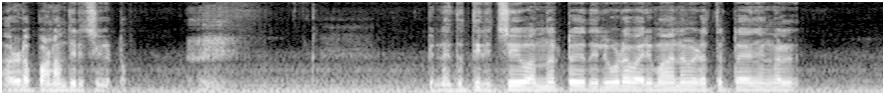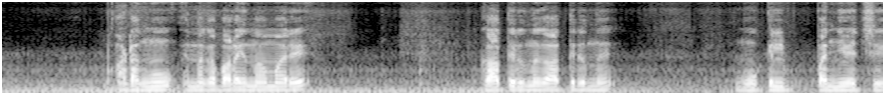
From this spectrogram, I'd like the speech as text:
അവരുടെ പണം തിരിച്ചു കിട്ടും. പിന്നെ ഇത് തിരിച്ച് വന്നിട്ട് ഇതിലൂടെ വരുമാനം എടുത്തിട്ട് ഞങ്ങൾ അടങ്ങൂ എന്നൊക്കെ പറയുന്നവന്മാർ കാത്തിരുന്ന് കാത്തിരുന്ന് മൂക്കിൽ പഞ്ഞി വെച്ച്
